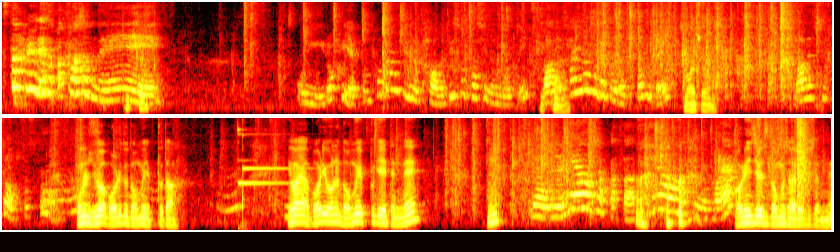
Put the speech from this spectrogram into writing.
스타필드에서 딱 사셨네. 아니 이렇게 예쁜 포장지는 다 어디서 사시는 거지? 나는 살려고 해도 없던데. 맞아. 나는 진짜 없었어. 오늘 유아 머리도 너무 예쁘다. 유아야 머리 오늘 너무 예쁘게 됐네. 야 오늘 헤어샵 갔다 왔어. 헤어하고 온 거야? 어린이집에서 너무 잘해주셨네.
